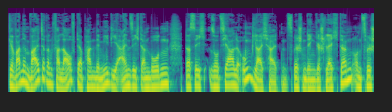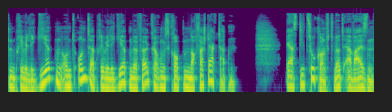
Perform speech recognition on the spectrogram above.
gewann im weiteren Verlauf der Pandemie die Einsicht an Boden, dass sich soziale Ungleichheiten zwischen den Geschlechtern und zwischen privilegierten und unterprivilegierten Bevölkerungsgruppen noch verstärkt hatten. Erst die Zukunft wird erweisen,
